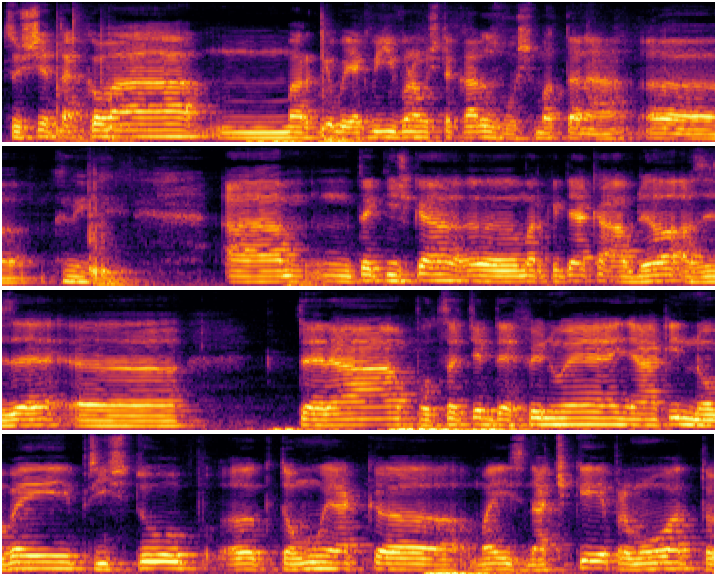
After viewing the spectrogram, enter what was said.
což je taková, marke, jak vidíš, ona už taková dost ošmataná. Uh, a to je knížka uh, marketáka Abdela Azize, uh, která v podstatě definuje nějaký nový přístup eh, k tomu, jak eh, mají značky promluvat eh,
